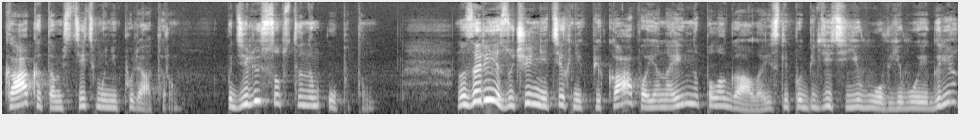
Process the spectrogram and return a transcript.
Как отомстить манипулятору? Поделюсь собственным опытом. На заре изучения техник пикапа я наивно полагала, если победить его в его игре,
